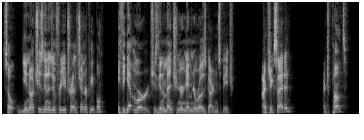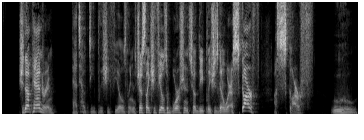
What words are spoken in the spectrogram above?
So, you know what she's going to do for you, transgender people? If you get murdered, she's going to mention your name in a Rose Garden speech. Aren't you excited? Aren't you pumped? She's not pandering. That's how deeply she feels things. Just like she feels abortion so deeply, she's going to wear a scarf. A scarf. Ooh.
